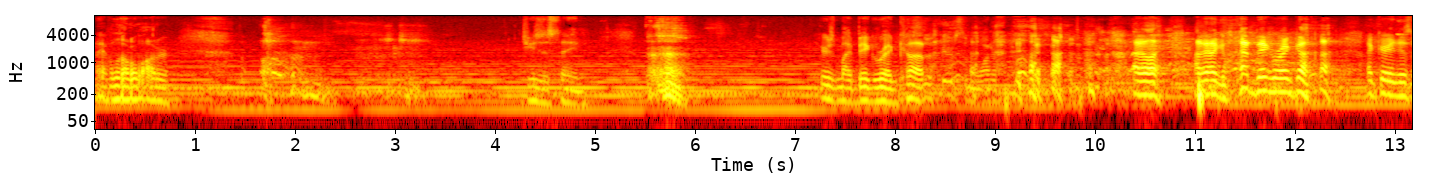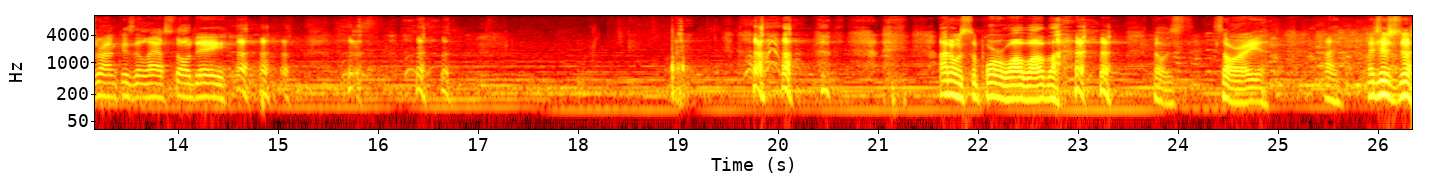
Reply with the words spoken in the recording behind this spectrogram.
I have a little water. Jesus' name. Here's my big red cup. Here's some water. I like, I like that big red cup. I carry this around because it lasts all day. I don't support Wawa, but no, it's, it's all right. I, I just, uh,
